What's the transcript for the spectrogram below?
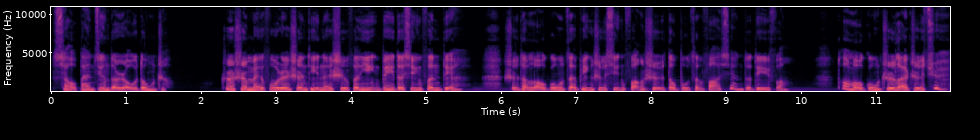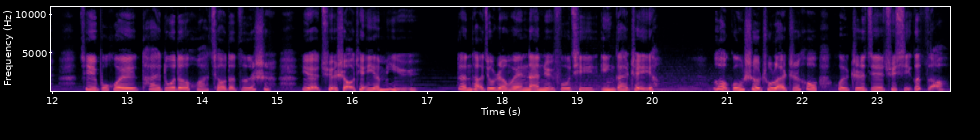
小半径地揉动着。这是美妇人身体内十分隐蔽的兴奋点，是她老公在平时行房时都不曾发现的地方。她老公直来直去，既不会太多的花俏的姿势，也缺少甜言蜜语。但她就认为男女夫妻应该这样：老公射出来之后会直接去洗个澡，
